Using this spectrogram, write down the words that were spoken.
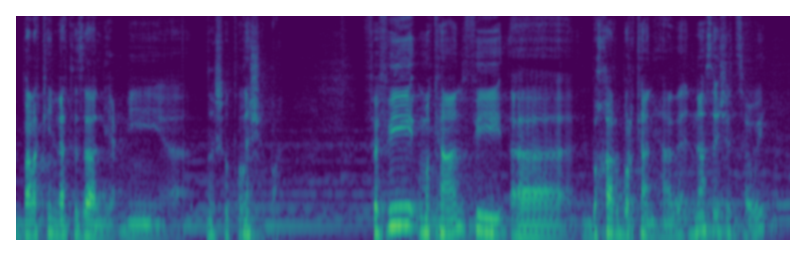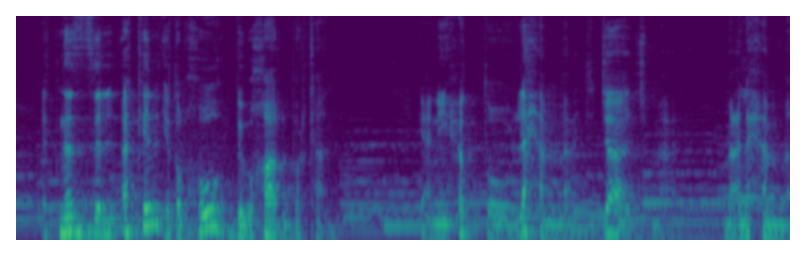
البراكين لا تزال يعني آه، نشطة. نشطة. ففي مكان في آه، البخار البركاني هذا الناس إيش تسوي؟ تنزل أكل يطبخوه ببخار البركان يعني يحطوا لحم مع دجاج مع مع لحم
